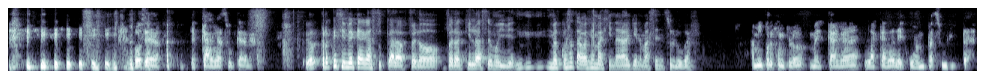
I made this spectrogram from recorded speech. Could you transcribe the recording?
o sea, te caga su cara. Creo, que sí me caga su cara, pero, pero aquí lo hace muy bien. Me cuesta trabajo imaginar a alguien más en su lugar. A mí, por ejemplo, me caga la cara de Juan Pazurita.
